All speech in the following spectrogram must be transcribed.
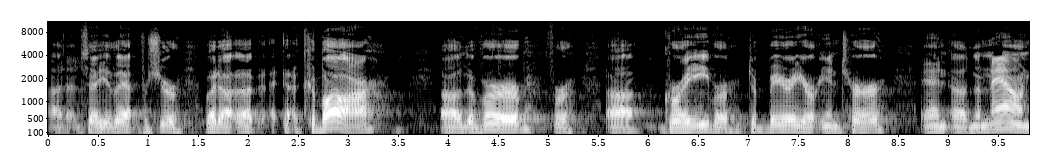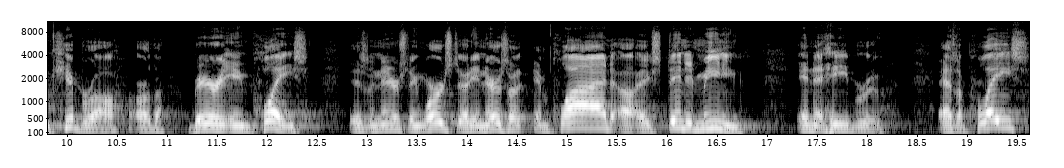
I'll tell you that for sure. But uh, uh, kabar, uh, the verb for uh, grave or to bury or inter, and uh, the noun kibra, or the burying place, is an interesting word study, and there's an implied uh, extended meaning in the Hebrew as a place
